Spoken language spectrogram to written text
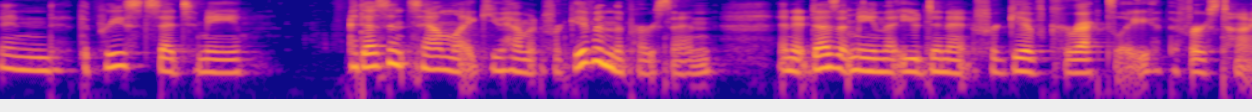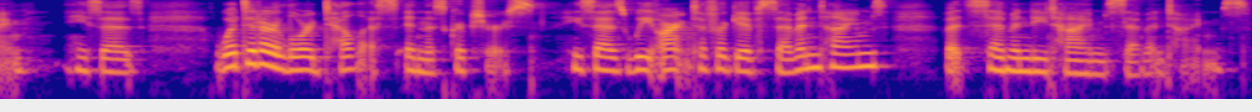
And the priest said to me, It doesn't sound like you haven't forgiven the person, and it doesn't mean that you didn't forgive correctly the first time. He says, What did our Lord tell us in the scriptures? He says, We aren't to forgive seven times, but 70 times seven times.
